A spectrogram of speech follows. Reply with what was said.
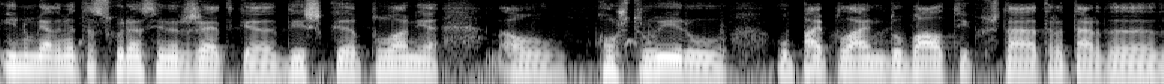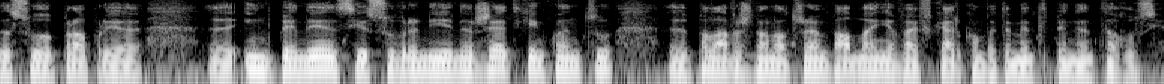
e, nomeadamente, a segurança energética. Diz que a Polónia, ao construir o, o pipeline do Báltico, está a tratar da, da sua própria uh, independência e soberania energética, enquanto, uh, palavras de Donald Trump, a Alemanha vai ficar completamente dependente da Rússia.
